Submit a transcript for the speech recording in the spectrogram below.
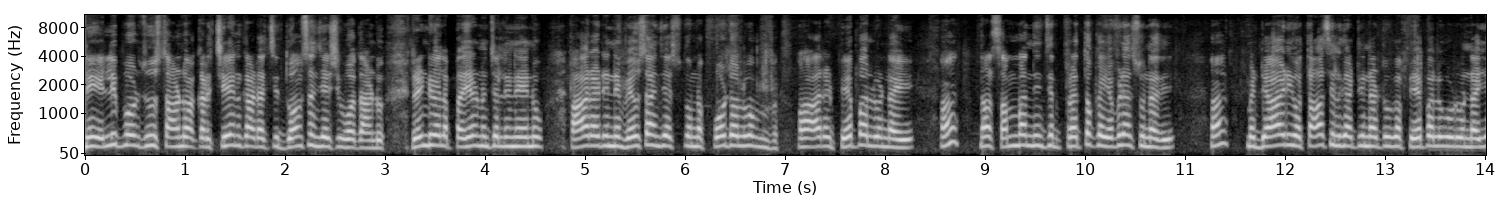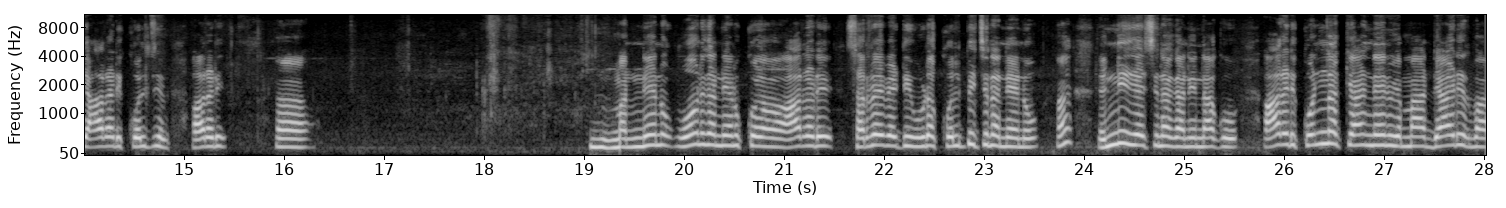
నేను వెళ్ళిపోయి చూస్తాడు అక్కడ చేను కాడ వచ్చి ధ్వంసం చేసి పోతాడు. రెండు వేల పదిహేడు నుంచి నేను ఆల్రెడీ నేను వ్యవసాయం చేస్తున్న ఫోటోలు ఆల్రెడీ పేపర్లు ఉన్నాయి. నాకు సంబంధించిన ప్రతి ఒక్క ఎవిడెన్స్ ఉన్నది. మీ డాడీ ఓ తహసీల్ కట్టినట్టుగా పేపర్లు కూడా ఉన్నాయి. ఆల్రెడీ కొలిచి ఆల్రెడీ నేను ఓన్గా నేను ఆల్రెడీ సర్వే పెట్టి కూడా కొలిపించిన నేను ఎన్ని చేసినా కానీ నాకు ఆల్రెడీ కొన్న క్యాన్ నేను మా డాడీ మా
